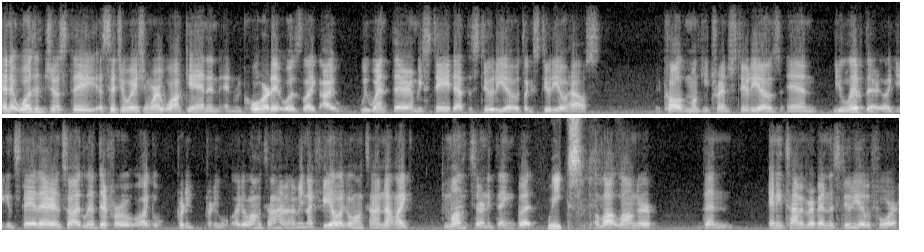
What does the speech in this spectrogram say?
And it wasn't just a, a situation where i walk in and, and record. It was like i we went there and we stayed at the studio. It's like a studio house called monkey trench studios and you live there. Like you can stay there. And so i lived there for like a pretty pretty like a long time. I mean i feel like a long time. Not like months or anything but Weeks. a lot longer than any time I've ever been in the studio before.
